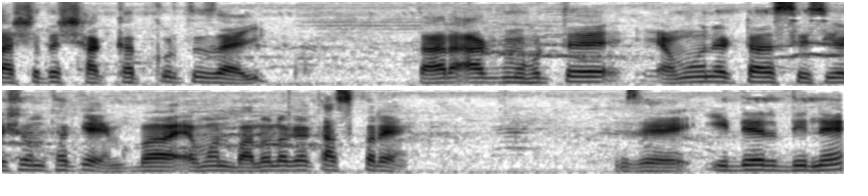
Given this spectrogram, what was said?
তার সাথে সাক্ষাৎ করতে যাই, তার আগ মুহূর্তে এমন একটা সিচুয়েশন থাকে বা এমন ভালো লাগা কাজ করে যে ঈদের দিনে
